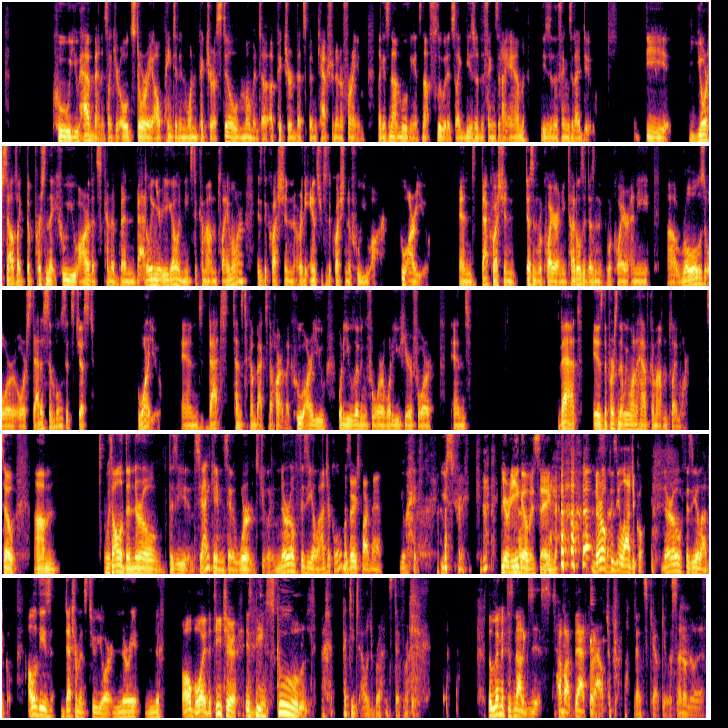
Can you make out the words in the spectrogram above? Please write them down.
who you have been. It's like your old story all painted in one picture a still moment a, a picture that's been captured in a frame. Like it's not moving it's not fluid. It's like these are the things that i am these are the things that i do. The yourself like the person that who you are that's kind of been battling your ego and needs to come out and play more is the question or the answer to the question of who you are. Who are you? And that question doesn't require any titles it doesn't require any uh, roles or or status symbols. It's just who are you? And that tends to come back to the heart like who are you? What are you living for? What are you here for? And that is the person that we want to have come out and play more. So um with all of the neurophysi see i can't even say the words julian neurophysiological? I'm a very smart man. you, you your ego is saying that. Neurophysiological. neurophysiological. All of these detriments to your neuro neu- Oh boy, the teacher is being schooled. i teach algebra it's different The limit does not exist. How about that for algebra? that's calculus i don't know that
